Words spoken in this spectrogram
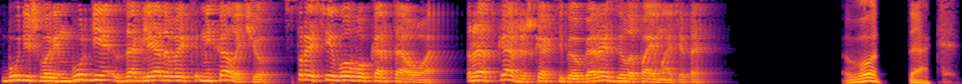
Будешь в Оренбурге, заглядывай к Михалычу. Спроси Вову Картауа. Расскажешь, как тебе угораздило поймать это. Вот так.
